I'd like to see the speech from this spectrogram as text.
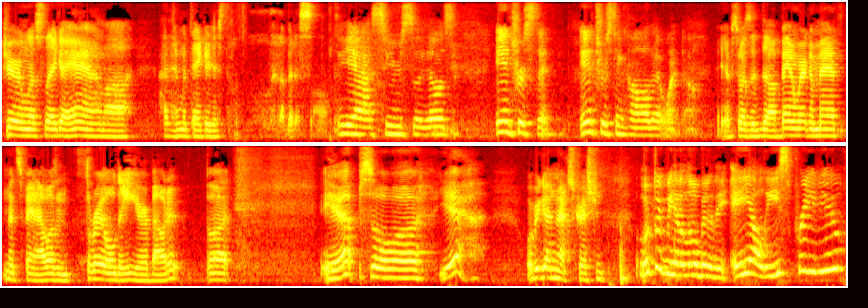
journalist like I am, uh, I think I'm going to take it just a little bit of salt. Yeah, seriously, that was interesting. Interesting how all that went down. Yep, so as a uh, bandwagon Met- Mets fan, I wasn't thrilled to hear about it, but yep. So uh, yeah, what we got next, Christian? Looked like we had a little bit of the AL East preview.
